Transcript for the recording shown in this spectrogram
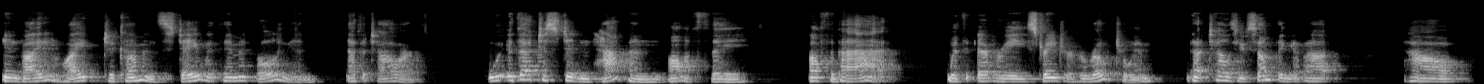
invited White to come and stay with him at Bollingen at the tower that just didn't happen off the off the bat with every stranger who wrote to him. That tells you something about how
